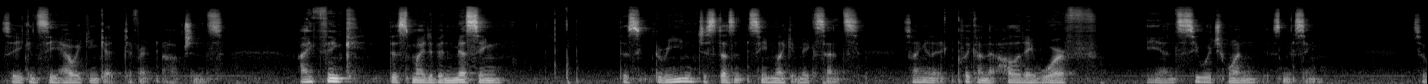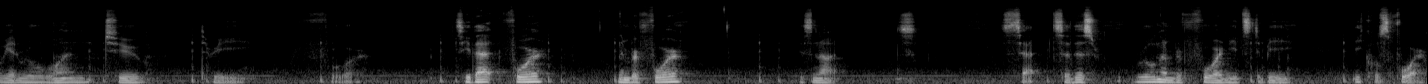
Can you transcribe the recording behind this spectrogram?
So you can see how we can get different options. I think this might have been missing. This green just doesn't seem like it makes sense. So I'm going to click on that holiday wharf and see which one is missing. So we had rule one, two, three, four. See that? Four? Number four is not set. So this rule number four needs to be equals four.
